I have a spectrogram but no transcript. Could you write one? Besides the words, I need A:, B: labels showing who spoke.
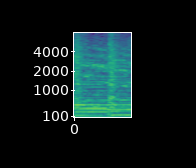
A: Good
